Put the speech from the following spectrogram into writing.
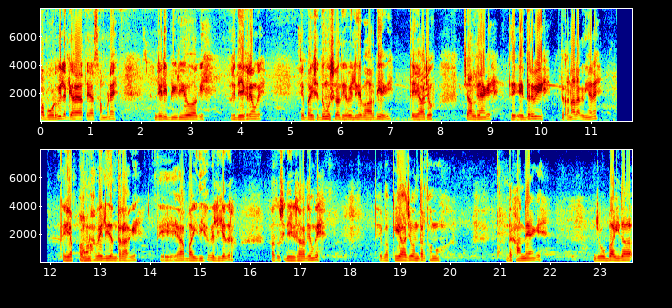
ਆ ਬੋਰਡ ਵੀ ਲੱਗਿਆ ਹੋਇਆ ਤੇ ਆ ਸਾਹਮਣੇ ਜਿਹੜੀ ਵੀਡੀਓ ਹੈਗੀ ਤੁਸੀਂ ਦੇਖ ਰਹੇ ਹੋਗੇ ਇਹ ਬਾਈ ਸਿੱਧੂ ਮੂਸੇਵਾਲੇ ਦੀ ਹਵੇਲੀ ਦੇ ਬਾਹਰ ਦੀ ਹੈਗੀ, ਤੇ ਆਜੋ ਚੱਲਦੇ ਆਂਗੇ। ਤੇ ਇੱਧਰ ਵੀ ਦੁਕਾਨਾਂ ਲੱਗਦੀਆਂ ਨੇ। ਤੇ ਆਪਾਂ ਹੁਣ ਹਵੇਲੀ ਦੇ ਅੰਦਰ ਆ ਗਏ। ਤੇ ਆ ਬਾਈ ਦੀ ਹਵੇਲੀ ਇੱਧਰ। ਆ ਤੁਸੀਂ ਦੇਖ ਸਕਦੇ ਹੋਗੇ ਤੇ ਬਾਕੀ ਆਜੋ ਅੰਦਰ ਤੁਹਾਨੂੰ ਦਿਖਾਉਂਦੇ ਆਂਗੇ। ਜੋ ਬਾਈ ਦਾ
